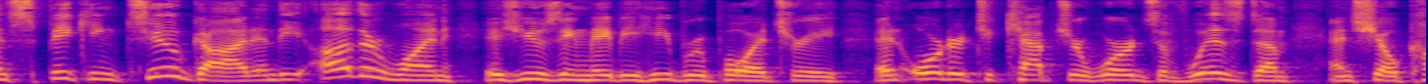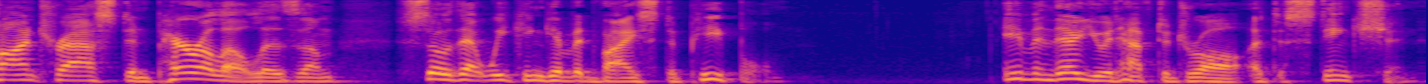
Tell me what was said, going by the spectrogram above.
and speaking to God, and the other one is using maybe Hebrew poetry in order to capture words of wisdom and show contrast and parallelism so that we can give advice to people. Even there, you would have to draw a distinction.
